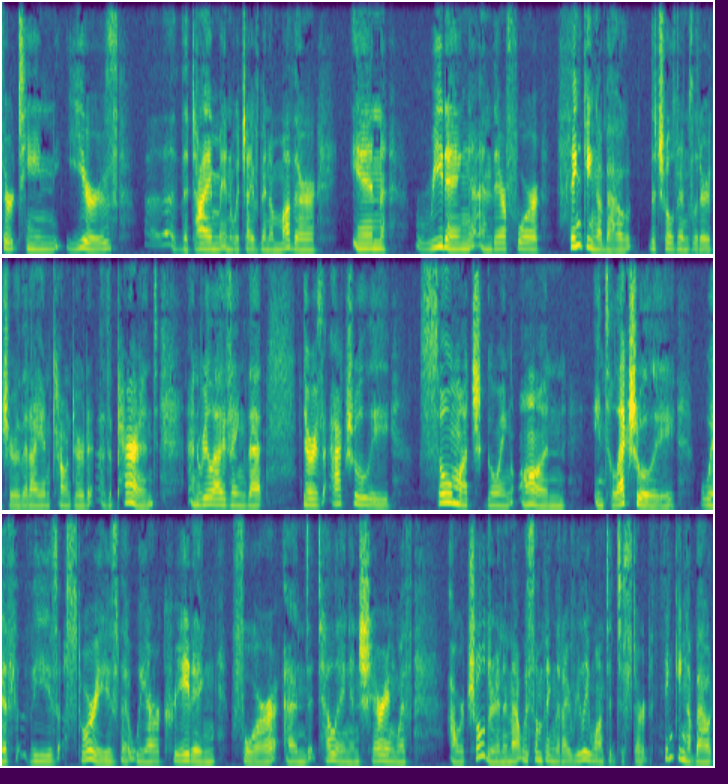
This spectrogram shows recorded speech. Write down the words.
13 years, uh, the time in which I've been a mother, in reading and therefore thinking about the children's literature that I encountered as a parent, and realizing that there is actually so much going on intellectually with these stories that we are creating for and telling and sharing with our children. And that was something that I really wanted to start thinking about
